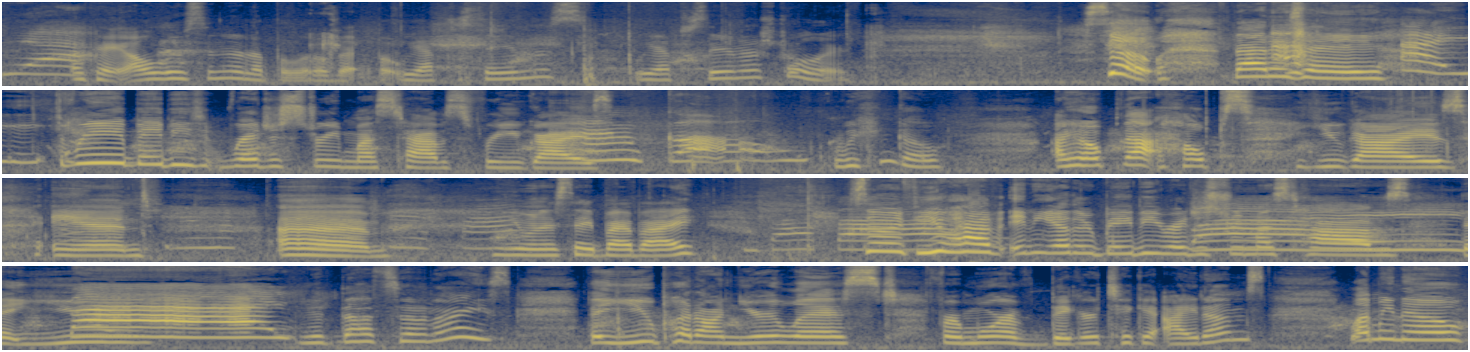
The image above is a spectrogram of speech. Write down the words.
Yeah. Okay, I'll loosen it up a little bit, but we have to stay in this, we have to stay in our stroller. So, that is a three baby registry must-haves for you guys. Go. We can go. I hope that helps you guys, and um, you want to say bye-bye? So if you have any other baby registry must-haves that you that's so nice. That you put on your list for more of bigger ticket items. Let me know.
